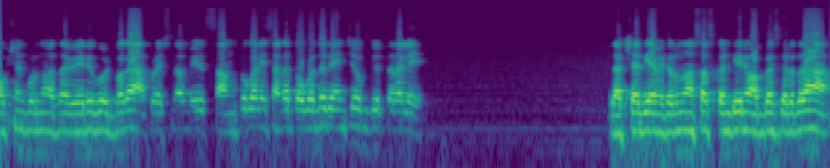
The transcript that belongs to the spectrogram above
ऑप्शन पूर्ण वाचा व्हेरी गुड बघा प्रश्न मी सांगतो का नाही सांगत तोपर्यंत यांचे योग्य उत्तर आले. लक्षात घ्या मित्रांनो असाच कंटिन्यू अभ्यास करत राहा.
